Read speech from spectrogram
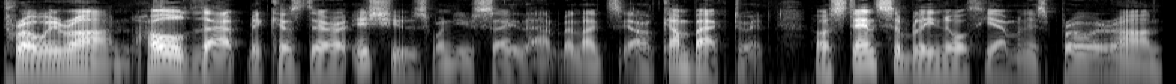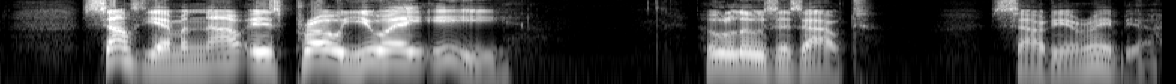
pro Iran. Hold that because there are issues when you say that, but I'll come back to it. Ostensibly, North Yemen is pro Iran. South Yemen now is pro UAE. Who loses out? Saudi Arabia.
